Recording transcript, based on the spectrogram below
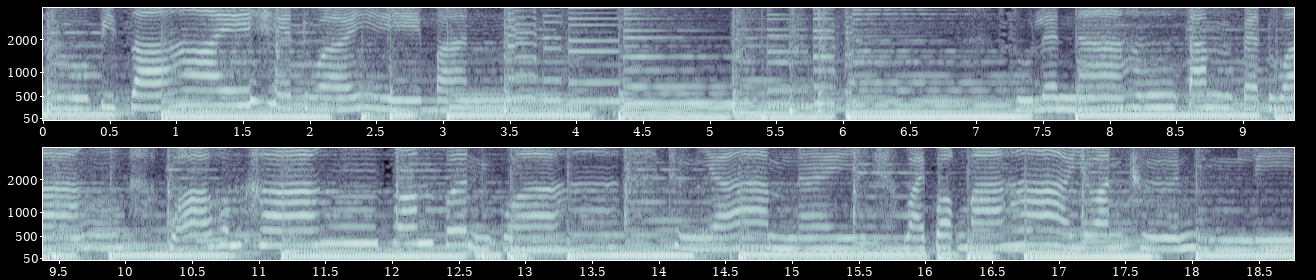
สู่ปีใจเฮ็ดไว้ปันสู่เล่นนางตั้มแปดวางกว่าห่มค้างจอมเปิ้นกว่า ถึงยามในไหวปอกมาย้อนคืนลี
